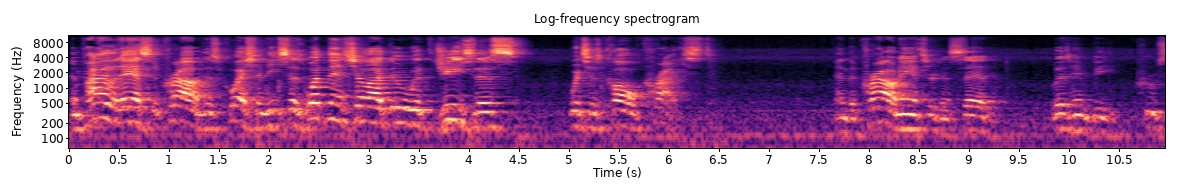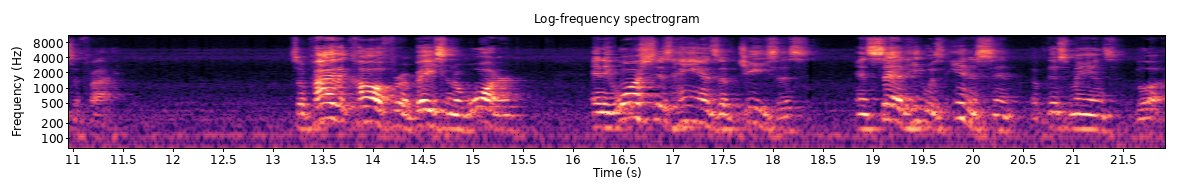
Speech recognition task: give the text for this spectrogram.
And Pilate asks the crowd this question. He says, What then shall I do with Jesus, which is called Christ? And the crowd answered and said, Let him be crucified. So Pilate called for a basin of water, and he washed his hands of Jesus and said he was innocent of this man's blood.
